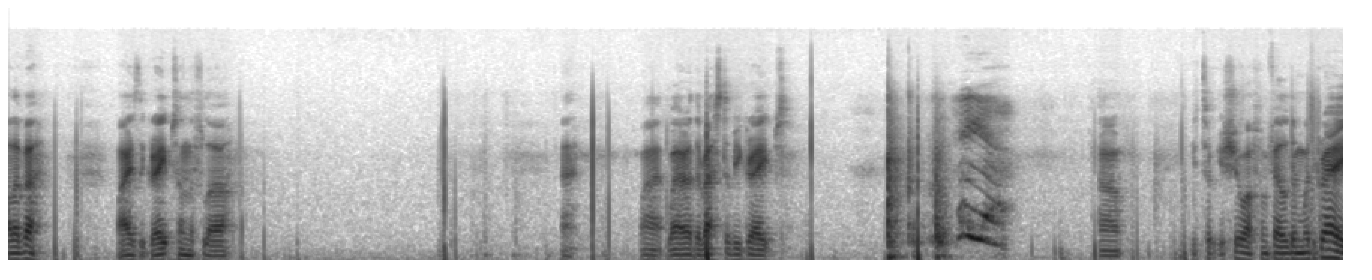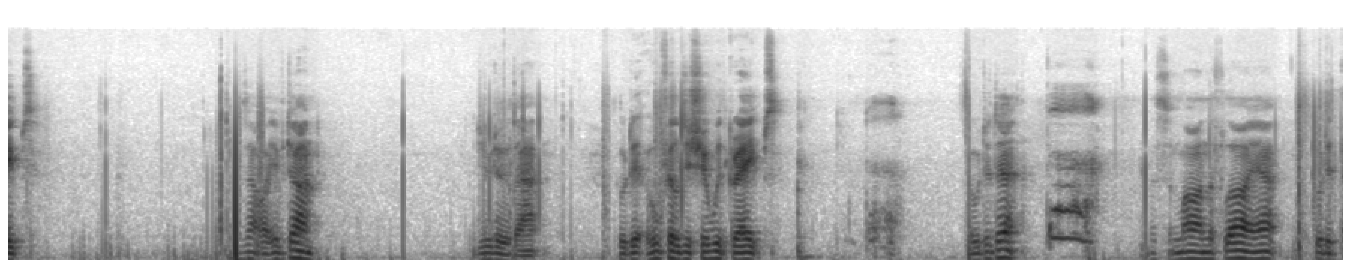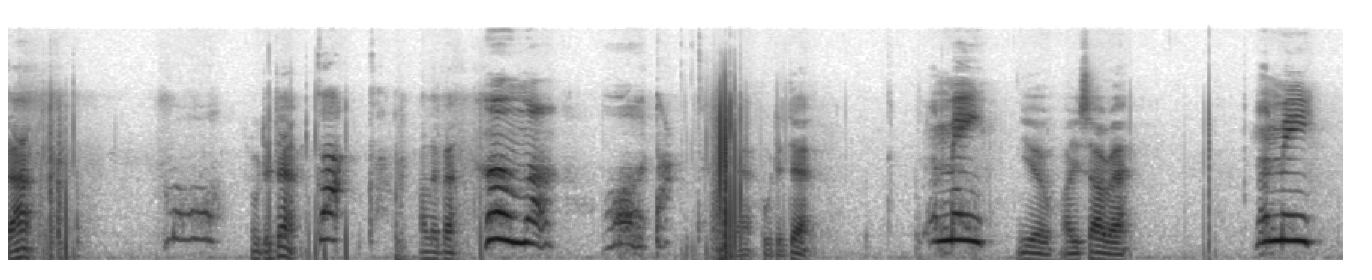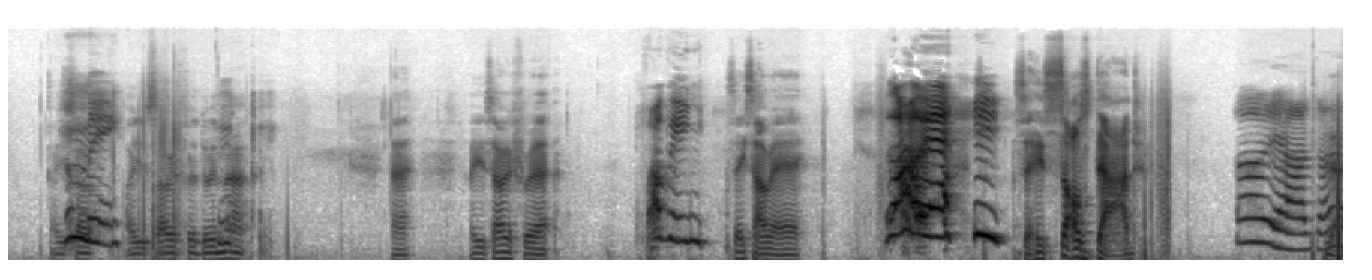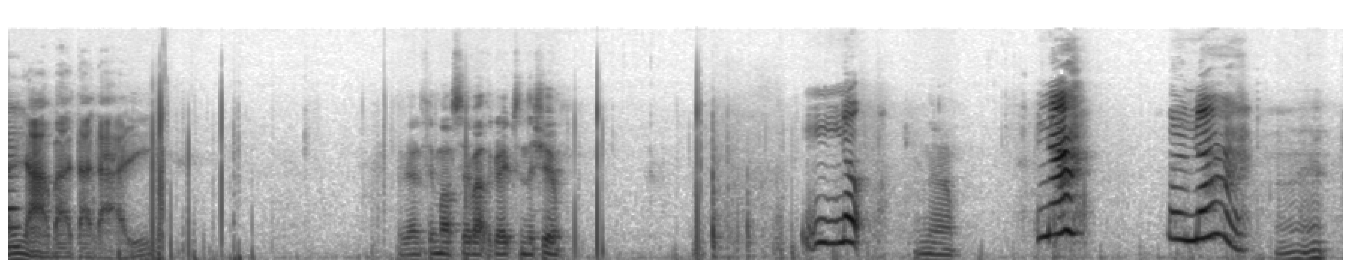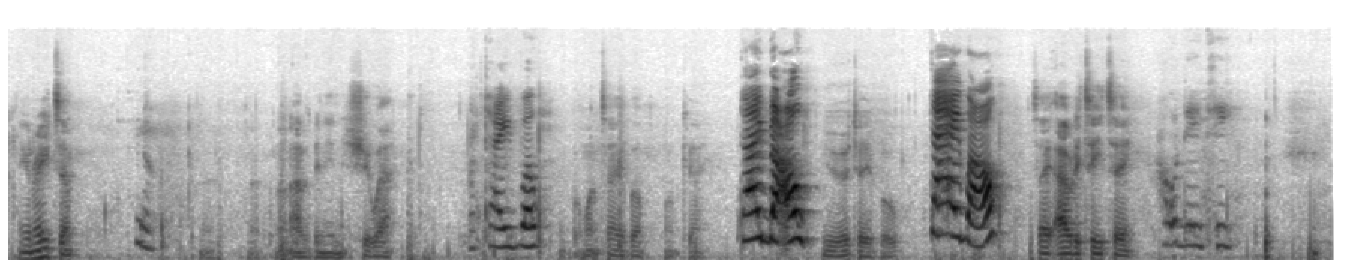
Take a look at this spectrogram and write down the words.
Oliver, why is the grapes on the floor? Ah, why, where are the rest of your grapes? Here. Oh, you took your shoe off and filled them with grapes. Is that what you've done? Did you do that? Who did? Who filled your shoe with grapes? Who did it? The There's some more on the floor, yeah. Who did that? Who did that? that Oliver. mama or that Yeah, who did that? me You. Are you sorry? me Are you sorry? Are you sorry for doing that? Uh, are you sorry for it? Robin Say sorry. sorry Say his soz dad. oh yeah Yeah, yeah, but da, da. You anything more to say about the grapes in the shoe? no No. nah nah Alright. You gonna eat them? No. Not they've been in shoe, eh? a table Put one table. Okay. table Your table. table Say howdy TT. how did he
